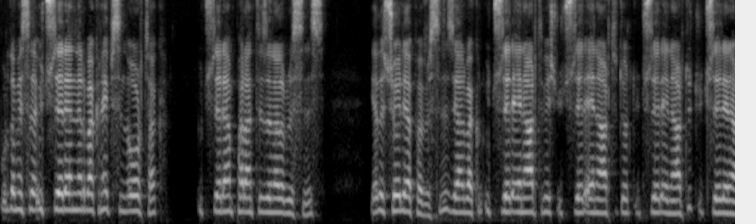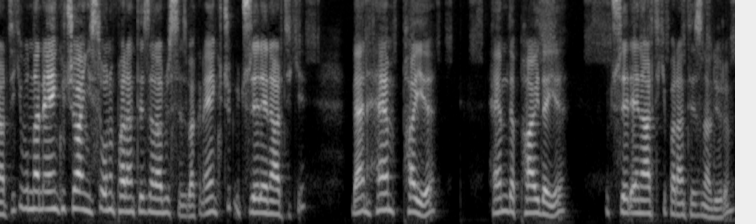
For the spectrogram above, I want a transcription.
Burada mesela 3 üzeri n'ler bakın hepsinde ortak. 3 üzeri n parantezden alabilirsiniz. Ya da şöyle yapabilirsiniz. Yani bakın 3 üzeri n artı 5, 3 üzeri n artı 4, 3 üzeri n artı 3, 3 üzeri n artı 2. Bunların en küçüğü hangisi? Onun parantezden alabilirsiniz. Bakın en küçük 3 üzeri n artı 2. Ben hem payı hem de paydayı 3 üzeri n artı 2 parantezine alıyorum.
